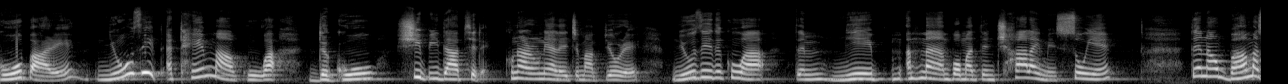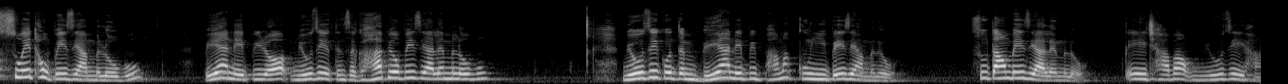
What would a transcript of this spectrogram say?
ကိုးပါတယ်မျိုးစေ့အထဲမှာကိုကတကိုးရှိပြီးသားဖြစ်တယ်ခုနတုန်းကလည်းကျွန်မပြောတယ်မျိုးစေ့တစ်ခုက သင်မြေအမှန်အပေါ်မှာသင်ချလိုက်မယ်ဆိုရင်သင်တော့ဘာမှဆွဲထုတ်ပေးစရာမလိုဘူးဘေးကနေပြီးတော့မျိုးစေ့သင်စကားပြောပေးစရာလည်းမလိုဘူးမျိုးစေ့ကိုသင်ဘေးကနေပြီးဘာမှကူညီပေးစရာမလိုဆူတောင်းပေးစရာလည်းမလိုတေချာပေါက်မျိုးစေ့ဟာ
